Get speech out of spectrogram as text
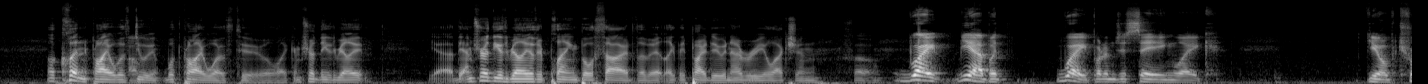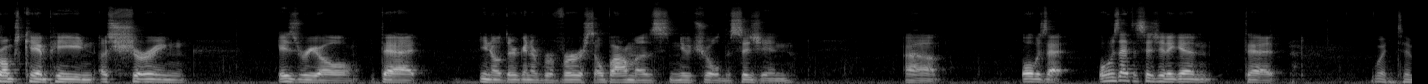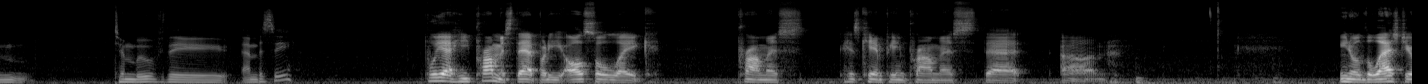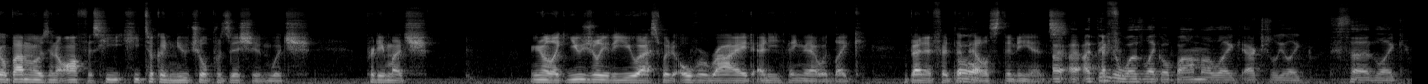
Well, Clinton probably was Oh. doing, what probably was too. Like, I'm sure the Israeli, yeah, I'm sure the Israelis are playing both sides of it, like they probably do in every election. So, Right, yeah, but right, but I'm just saying like you know, Trump's campaign assuring Israel that you know they're going to reverse Obama's neutral decision. Uh, what was that? What was that decision again? That What to to move the embassy? Well, yeah, he promised that, but he also like promised his campaign promise that um, you know the last year Obama was in office, he he took a neutral position, which pretty much you know like usually the U.S. would override anything that would like benefit the Oh, Palestinians. I, I- I think f- it was like Obama, like actually, like said, like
